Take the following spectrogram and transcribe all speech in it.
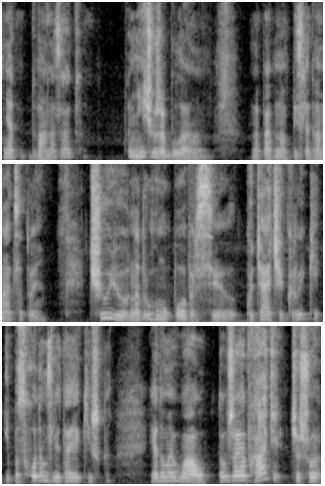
дня два назад, ну, ніч уже була, напевно, після 12-ї. Чую на другому поверсі котячі крики, і по сходам злітає кішка. Я думаю, вау, то вже в хаті чи що?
